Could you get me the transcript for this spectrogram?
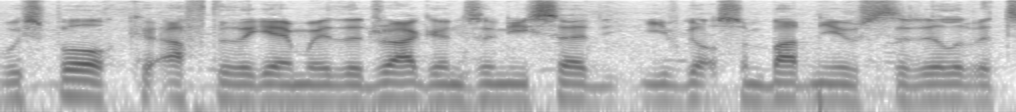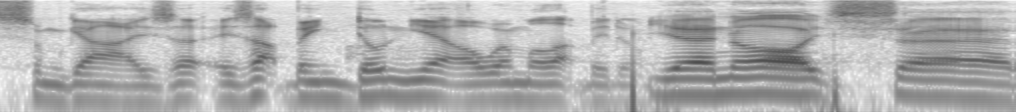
We spoke after the game with the Dragons, and you said you've got some bad news to deliver to some guys. Is that been done yet, or when will that be done? Yeah, no, it's uh,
